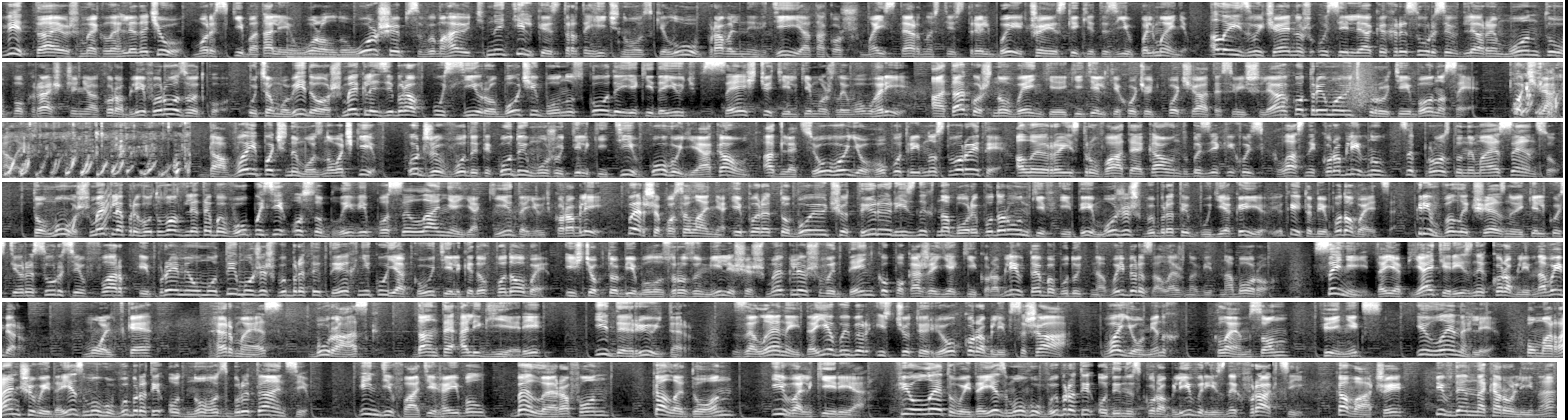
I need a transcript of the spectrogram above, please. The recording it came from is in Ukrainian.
Вітаю, шмекле глядачу! Морські баталії World of Warships вимагають не тільки стратегічного скілу, правильних дій, а також майстерності стрільби чи скільки ти з'їв пельменів, але й звичайно ж усіляких ресурсів для ремонту, покращення кораблів і розвитку. У цьому відео Шмекля зібрав усі робочі бонус-коди, які дають все, що тільки можливо в грі. А також новенькі, які тільки хочуть почати свій шлях, отримують круті бонуси. Почвякали! Давай почнемо з новачків. Отже, вводити коди можуть тільки ті, в кого є аккаунт, а для цього його потрібно створити. Але реєструвати аккаунт без якихось класних кораблів, ну це просто не має сенсу. Тому Шмекля приготував для тебе в описі особливі посилання, які дають кораблі. Перше посилання, і перед тобою чотири різних набори подарунків, і ти можеш вибрати будь-який, який тобі подобається. Крім величезної кількості ресурсів, фарб і преміуму, ти можеш вибрати техніку, яку тільки до вподоби. І щоб тобі було зрозуміліше, Шмекля швиденько покаже, які кораблі в тебе будуть на вибір залежно від набору. Синій дає 5 різних кораблів на вибір: Мольтке, Гермес, Бураск, Данте Аліг'єрі і Де Рюйтер. Зелений дає вибір із чотирьох кораблів США: Вайомінг, Клемсон, Фінікс і Ленглі. Помаранчевий дає змогу вибрати одного з британців: Індіфаті Гейбл, Белерафон, Каледон і Валькірія. Фіолетовий дає змогу вибрати один із кораблів різних фракцій: Кавачі, Південна Кароліна,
